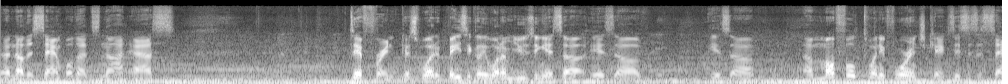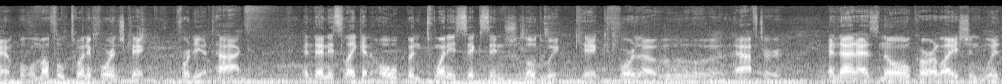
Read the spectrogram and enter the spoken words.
another sample that's not as different because what basically what I'm using is a is a is a, a muffled 24 inch kick. This is a sample, a muffled 24 inch kick for the attack, and then it's like an open 26 inch Ludwig kick for the after, and that has no correlation with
